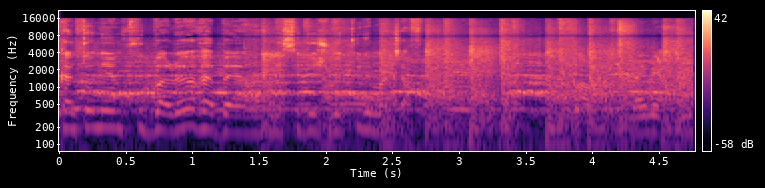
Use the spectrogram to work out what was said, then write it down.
Quand on est un footballeur, eh ben, on essaie de jouer tous les matchs à fond. Ben, merci.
